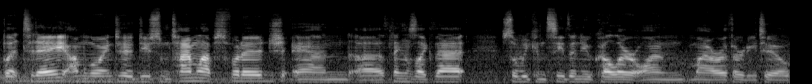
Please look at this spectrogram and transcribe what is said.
But today I'm going to do some time-lapse footage and uh, things like that so we can see the new color on my R32.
